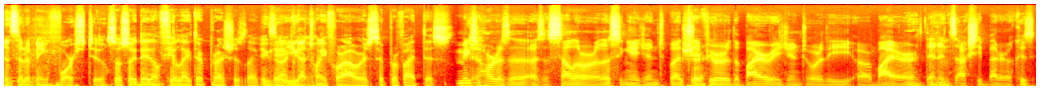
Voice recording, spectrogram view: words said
instead of being forced to. So so they don't feel like they're precious. Like exactly. you got 24 hours to provide this. It makes yeah. it hard as a, as a seller or a listing agent, but sure. if you're the buyer agent or the or buyer, then mm-hmm. it's actually better because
